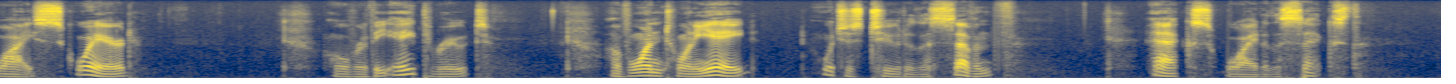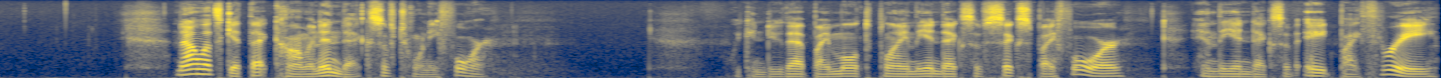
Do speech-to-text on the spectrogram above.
y squared over the eighth root of 128, which is 2 to the 7th, x, y to the 6th. Now let's get that common index of 24. We can do that by multiplying the index of 6 by 4 and the index of 8 by 3.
